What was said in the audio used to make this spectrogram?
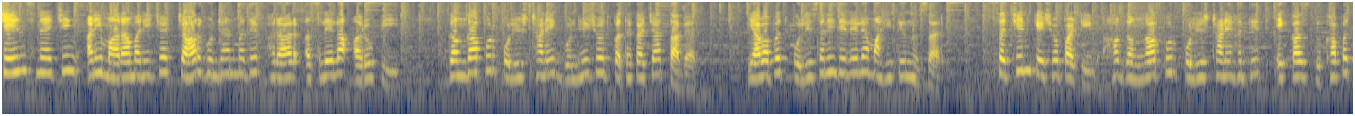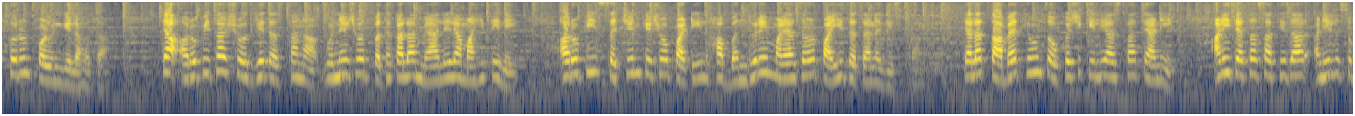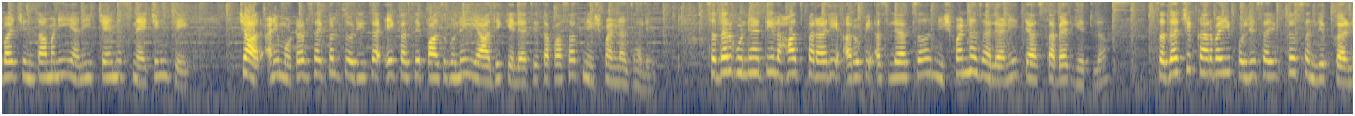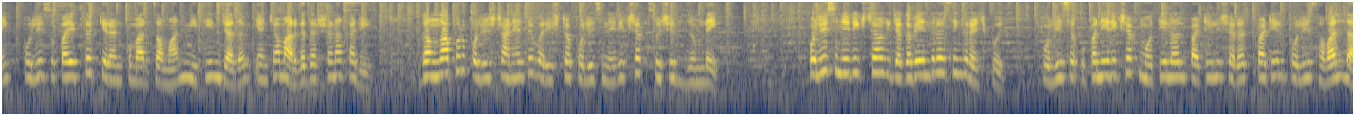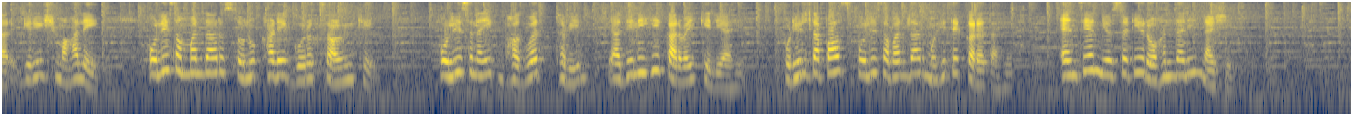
Chain snatching आणि मारामारीच्या चार गुन्ह्यांमध्ये फरार असलेला आरोपी गंगापूर पोलीस ठाणे गुन्हे शोध पथकाच्या ताब्यात. याबाबत पोलिसांनी दिलेल्या माहितीनुसार सचिन केशव पाटील हा गंगापूर पोलीस ठाणे हद्दीत एकाच दुखापत करून पळून गेला होता. त्या आरोपीचा शोध घेत असताना गुन्हे शोध पथकाला मिळालेल्या माहितीने आरोपी सचिन केशव पाटील हा बंधुरे मळ्याजवळ पायी जाताना दिसला. त्याला ताब्यात घेऊन चौकशी केली असता त्याने आणि त्याचा साथीदार अनिल सुभाष चिंतामणी यांनी चेन स्नॅचिंगचे चार आणि मोटरसायकल चोरीचा एक असे पाच गुन्हे याआधी केल्याचे तपासात निष्पन्न झाले. सदर गुन्ह्यातील हाच फरारी आरोपी असल्याचं निष्पन्न झाल्याने त्यास ताब्यात घेतलं. सदरची कारवाई पोलीस आयुक्त संदीप कर्णिक पोलीस उपायुक्त किरणकुमार चव्हाण नितीन जाधव यांच्या मार्गदर्शनाखाली गंगापूर पोलीस ठाण्याचे वरिष्ठ पोलीस निरीक्षक सुशील जुमडे पोलीस निरीक्षक जगवेंद्र सिंग राजपूत पोलीस उपनिरीक्षक मोतीलाल पाटील शरद पाटील पोलीस हवालदार गिरीश महाले पोलीस अंमलदार सोनू खाडे गोरख साळुंखे पोलीस नाईक भागवत थवील यादींनी ही कारवाई केली आहे. पुढील तपास पोलीस हवालदार मोहिते करत आहेत. एन सी एन न्यूजसाठी रोहनदानी नाशिक.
